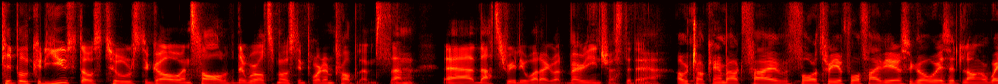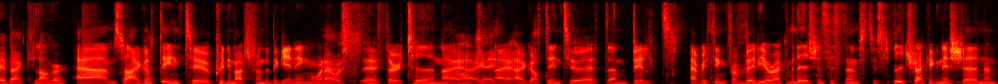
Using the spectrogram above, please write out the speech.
people could use those tools to go and solve the world's most important problems. And uh, that's really what I got very interested in. Yeah. Are we talking about five, four, three or four, five years ago? Or is it longer, way back, longer? Um, so I got into pretty much from the beginning when yeah. I was uh, 13. I, okay. I, I, got into it and built everything from video recommendation systems to speech recognition and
